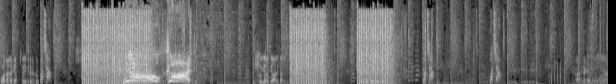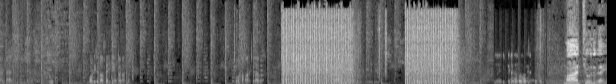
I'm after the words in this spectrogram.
बहुत अलग है हमसे एक सेकंड! नो गॉड रुक जा रुक जा आने नहीं बैक बॉडी से तो असर ही नहीं होता गन जो ना मार चला बस माँ चूद गई।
